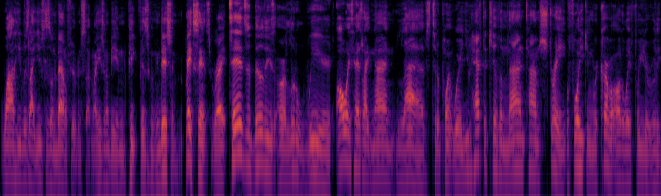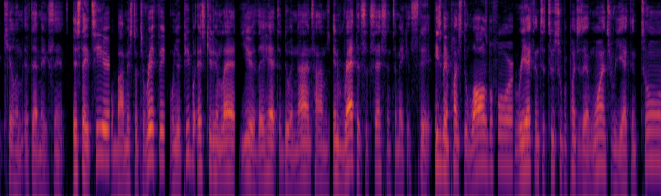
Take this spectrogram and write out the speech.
while he was like useless on the battlefield or something. Like he's gonna be in peak physical condition. Makes sense, right? Ted's abilities are a little weird. Always has like nine lives to the point where you have to kill him nine times straight before he can recover all the way for you to really kill him, if that makes sense. It states here by Mr. Terrific, when your people executed him last year, they had to do it nine times in rapid succession to make it stick. He's been punched through walls before, reacting to two super punches at once reacting to him.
